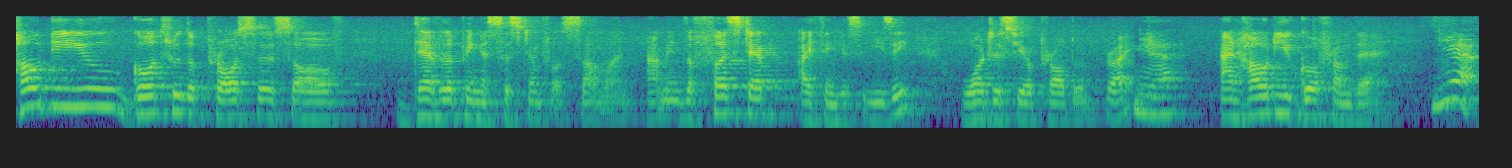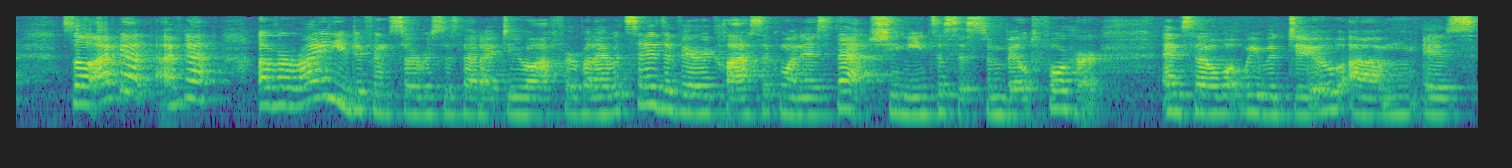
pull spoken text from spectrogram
how do you go through the process of developing a system for someone? I mean, the first step I think is easy. What is your problem, right? Yeah. And how do you go from there? Yeah. So I've got I've got a variety of different services that I do offer, but I would say the very classic one is that she needs a system built for her. And so what we would do um, is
